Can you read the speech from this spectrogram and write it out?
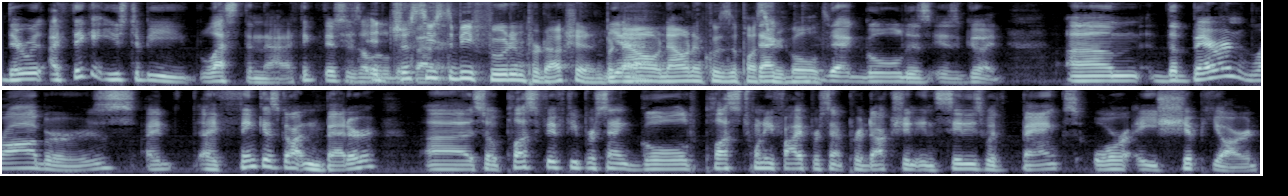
there was I think it used to be less than that. I think this is a little It just better. used to be food and production, but Yeah. now now it includes the plus that three gold. That gold is is good. Um, the Baron Robbers, I I think has gotten better. Uh, so plus fifty percent gold, plus twenty five percent production in cities with banks or a shipyard,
